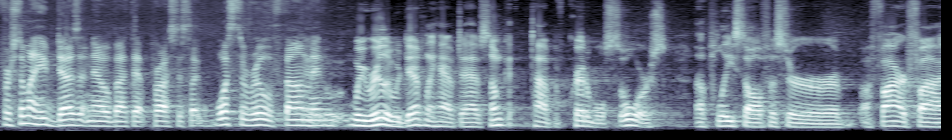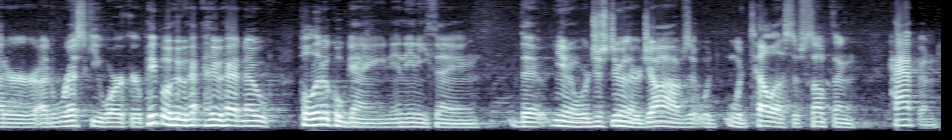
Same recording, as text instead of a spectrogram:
For somebody who doesn't know about that process, like what's the rule of thumb? And we really would definitely have to have some type of credible source a police officer or a firefighter, a rescue worker, people who who had no political gain in anything that you know were just doing their jobs that would would tell us if something happened.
